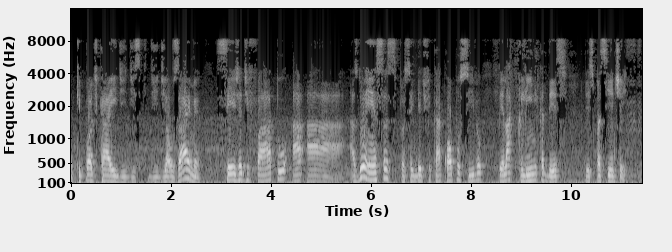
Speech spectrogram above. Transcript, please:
o que pode cair de, de, de Alzheimer seja de fato a, a, as doenças, para você identificar qual possível pela clínica desse, desse paciente aí.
